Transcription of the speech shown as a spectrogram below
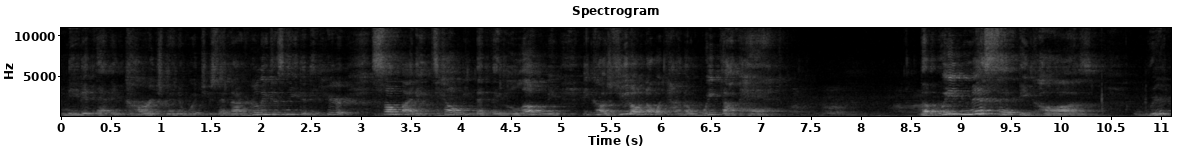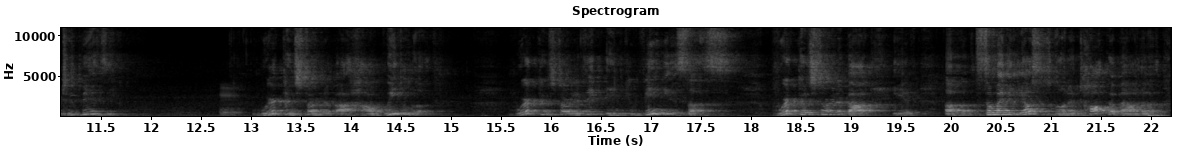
needed that encouragement in what you said, and I really just needed to hear somebody tell me that they love me because you don't know what kind of week I've had. But we miss it because we're too busy. Hmm. We're concerned about how we look. Concerned if it inconveniences us. We're concerned about if uh, somebody else is going to talk about us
